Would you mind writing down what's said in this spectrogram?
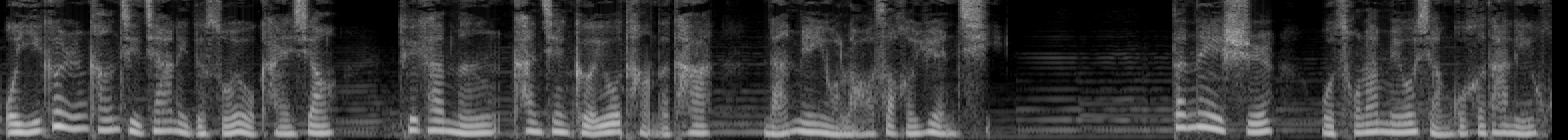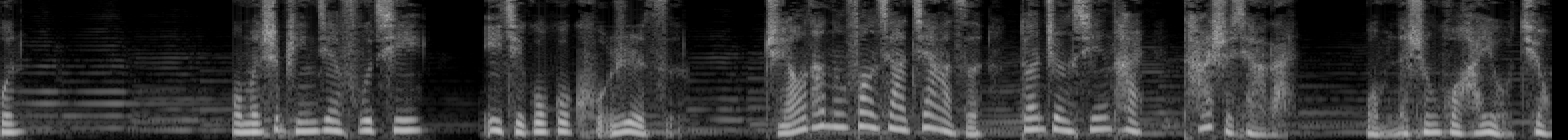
我一个人扛起家里的所有开销，推开门看见葛优躺的他，难免有牢骚和怨气。但那时。我从来没有想过和他离婚。我们是贫贱夫妻，一起过过苦日子。只要他能放下架子，端正心态，踏实下来，我们的生活还有救。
